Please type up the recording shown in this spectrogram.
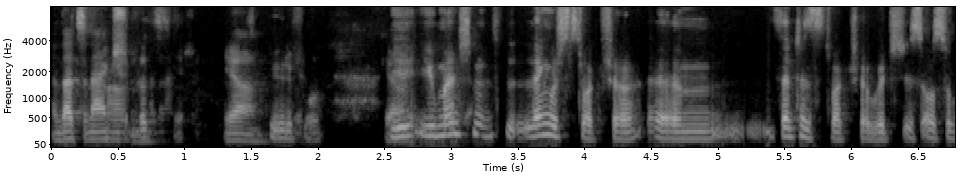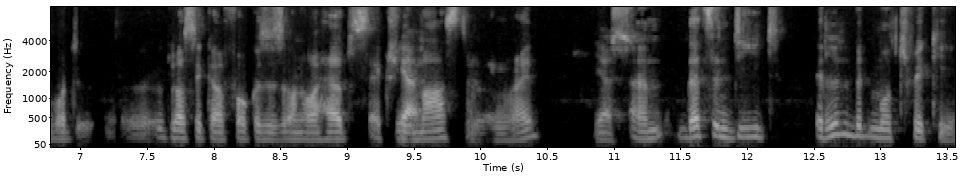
And that's an uh, action. that's yeah. beautiful. Yeah. You, you mentioned language structure, um, sentence structure, which is also what uh, Glossika focuses on or helps actually Yes. mastering, right? Yes. Um, that's indeed a little bit more tricky.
